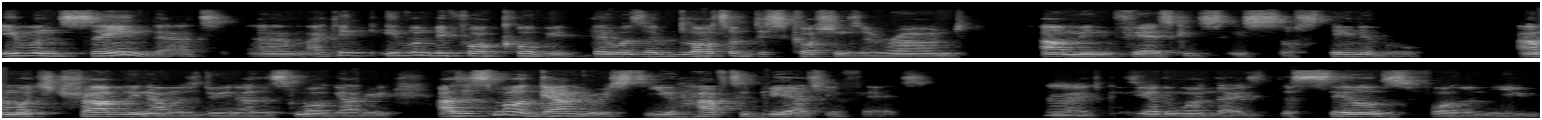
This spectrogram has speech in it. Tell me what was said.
even saying that, um, I think even before COVID, there was a lot of discussions around how many fairs is, is sustainable, how much traveling I was doing as a small gallery. As a small gallerist, you have to be at your fairs, Mm. right? Because you're the one that is the sales fall on you.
